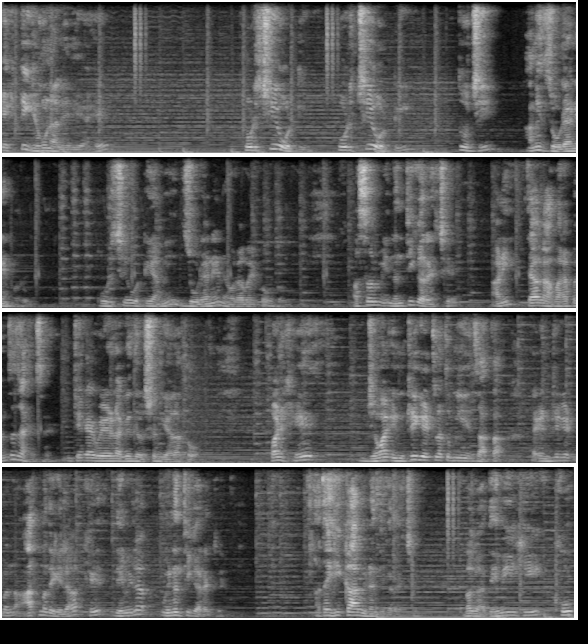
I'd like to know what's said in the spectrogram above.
एकटी घेऊन आलेली आहे. पुढची ओटी पुढची ओटी तुझी आम्ही जोड्याने भरू. पुढची ओटी आम्ही जोड्याने नवरा बायको भरू. असं विनंती करायची आणि त्या गाभाऱ्यापर्यंत जायचं आहे जे काय वेळ लागेल दर्शन घ्यायला तो. पण हे जेव्हा एंट्री गेटला तुम्ही जाता त्या एंट्री गेटमधनं आतमध्ये गेल्यावर हे देवीला विनंती करायची. आता ही का विनंती करायची? बघा देवी ही खूप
